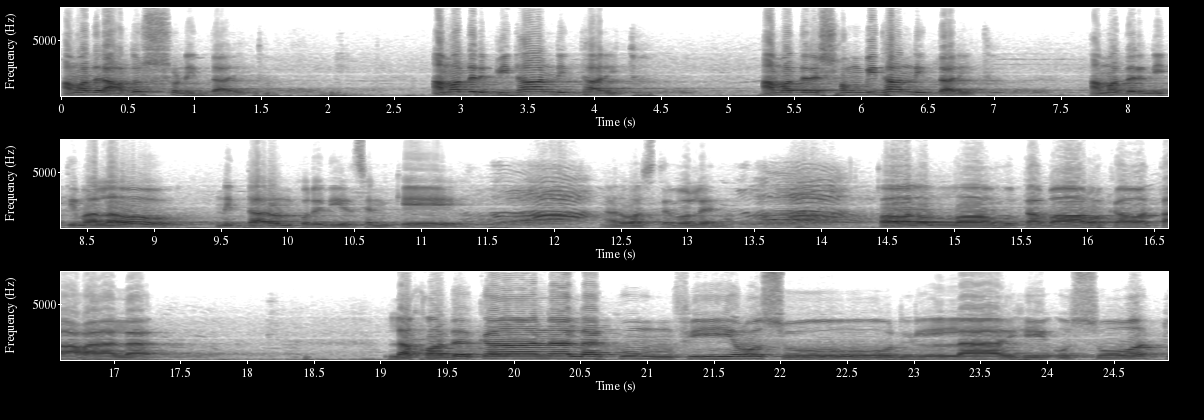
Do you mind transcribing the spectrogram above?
আমাদের আদর্শ নির্ধারিত। আমাদের বিধান নির্ধারিত। আমাদের সংবিধান নির্ধারিত। আমাদের নীতিমালাও নির্ধারণ করে দিয়েছেন কে আরো আসতে বলেন قال الله تبارك وتعالى لقد كان لكم في رسول الله أسوة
